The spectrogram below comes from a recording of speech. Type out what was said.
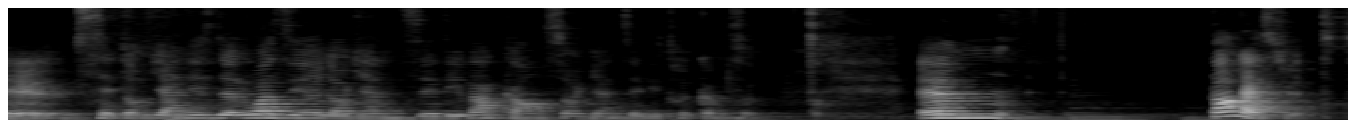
euh, cet organisme de loisirs. Il organisait des vacances, il organisait des trucs comme ça. Euh, par la suite,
